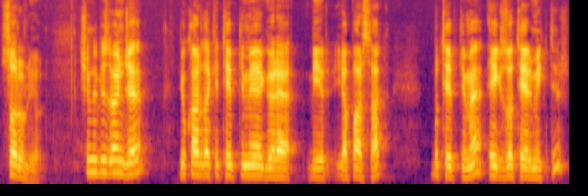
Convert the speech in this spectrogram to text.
soruluyor. Şimdi biz önce yukarıdaki tepkimeye göre bir yaparsak bu tepkime egzotermiktir.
